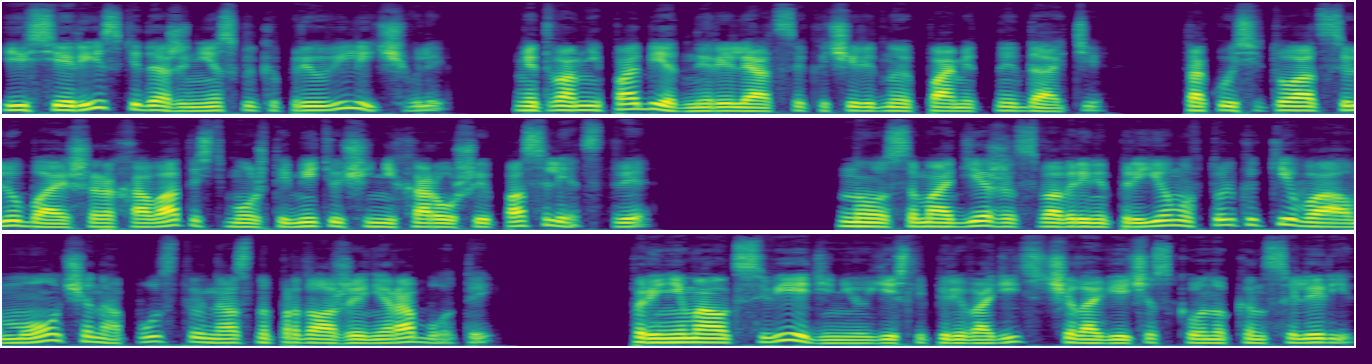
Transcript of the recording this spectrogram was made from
И все риски даже несколько преувеличивали. Это вам не победные реляции к очередной памятной дате. В такой ситуации любая шероховатость может иметь очень нехорошие последствия. Но самодержец во время приемов только кивал, молча напутствуя нас на продолжение работы. Принимал к сведению, если переводить с человеческого на канцелярит.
